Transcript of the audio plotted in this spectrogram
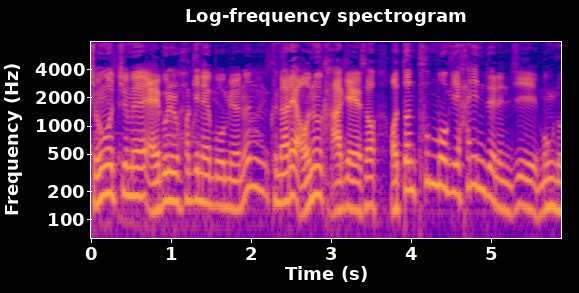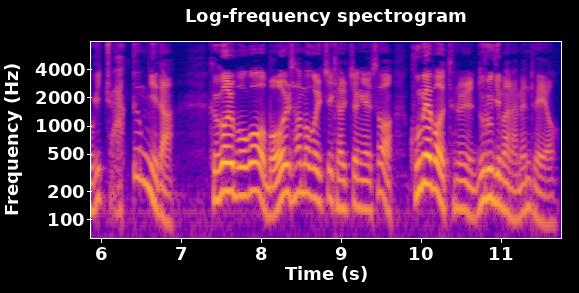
정오쯤에 앱을 확인해 보면은 그날의 어느 가게에서 어떤 품목이 할인되는지 목록이 쫙 뜹니다. 그걸 보고 뭘 사 먹을지 결정해서 구매 버튼을 누르기만 하면 돼요.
